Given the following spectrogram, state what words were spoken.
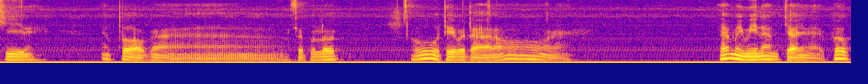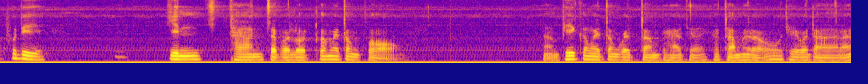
คีปอกสับปะรดโอ้ เทวดาเนาะถ้าไม่มีน้ำใจเนี่ยพวกผู้ดีกินทานสับปะรดก็ไม่ต้องปอก พี่ก็ไม่ต้องไปตามไปหาเธอเขาทำให้เราโอ้เทวดานะ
